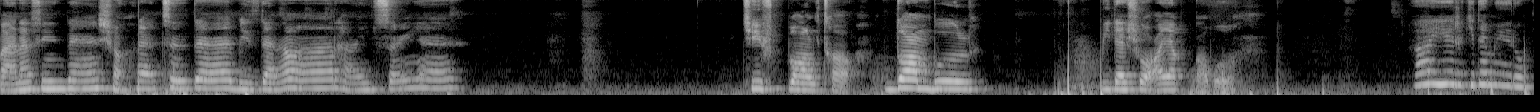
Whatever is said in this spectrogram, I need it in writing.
bana sizden şöhret sizde bizde ne var haydi söyle. Çift balta, dumbbell, bir de şu ayakkabı. Hayır gidemiyorum.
